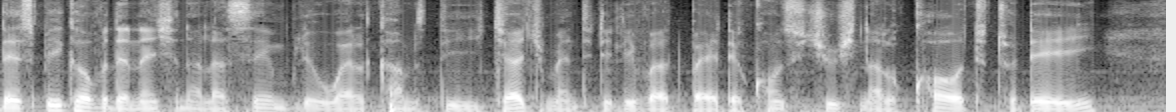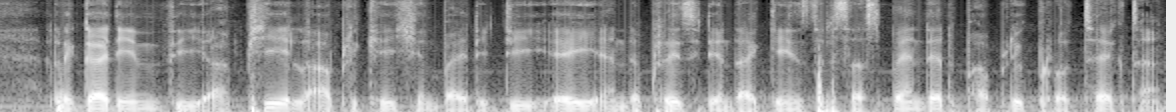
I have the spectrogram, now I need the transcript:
The Speaker of the National Assembly welcomes the judgment delivered by the Constitutional Court today regarding the appeal application by the DA and the President against the suspended public protector.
